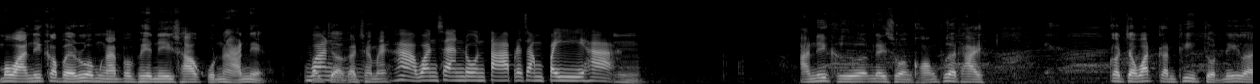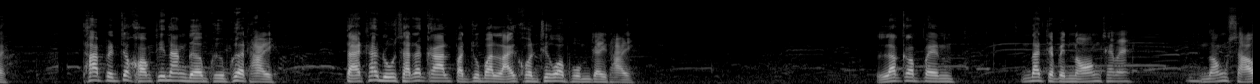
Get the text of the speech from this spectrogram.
เมื่อวานนี้ก็ไปร่วมงานประเพณีชาวขุนหารเนี่ยไปเจอกันใช่ไหมค่ะ วันแซนโดนตาประจำปีค่ะ อันนี้คือในส่วนของเพื่อไทย ก็จะวัดกันที่จุดนี้เลย ถ้าเป็นเจ้าของที่นั่งเดิมคือเพื่อไทย แต่ถ้าดูสถานการณ์ปัจจุบันหลายคนเชื่อว่าภูมิใจไทย แล้วก็เป็นน่าจะเป็นน้องใช่ไหมน้องสาว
